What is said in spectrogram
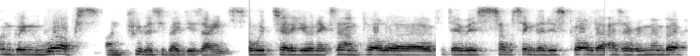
ongoing works on privacy by designs. I would tell you an example. Uh, there is something that is called, uh, as I remember,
